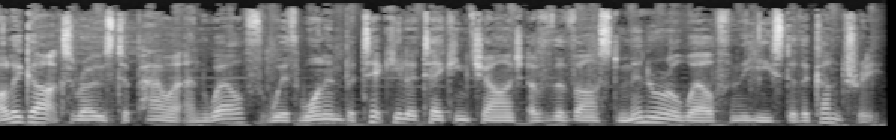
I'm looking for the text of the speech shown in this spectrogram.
Oligarchs rose to power and wealth, with one in particular taking charge of the vast mineral wealth in the east of the country.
